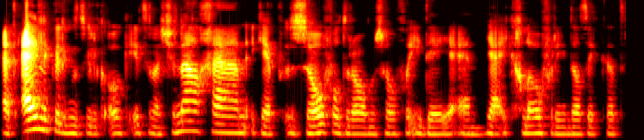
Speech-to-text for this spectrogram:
uiteindelijk wil ik natuurlijk ook internationaal gaan. Ik heb zoveel dromen, zoveel ideeën. En ja, ik geloof erin dat ik het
